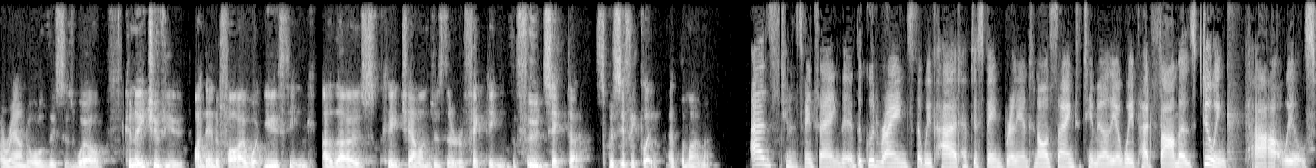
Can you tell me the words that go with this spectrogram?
around all of this as well. Can each of you identify what you think are those key challenges that are affecting the food sector specifically at the moment? As Tim's been saying, the, the good rains that we've had have just been brilliant. And I was saying to Tim earlier, we've had farmers doing cartwheels,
